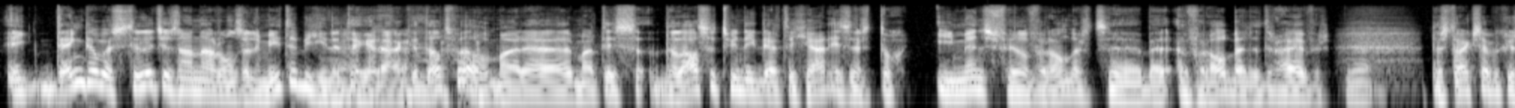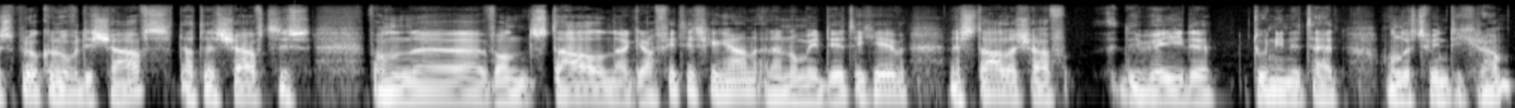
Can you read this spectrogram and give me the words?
Ik denk dat we stilletjes aan naar onze limieten beginnen te geraken, dat wel. Maar, uh, maar het is, de laatste 20, 30 jaar is er toch immens veel veranderd, uh, bij, vooral bij de driver. Ja. Daar straks heb ik gesproken over de shafts. Dat de shafts is van, van staal naar grafiet is gegaan. En om een idee te geven, een stalen shaft die weegde toen in de tijd 120 gram.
